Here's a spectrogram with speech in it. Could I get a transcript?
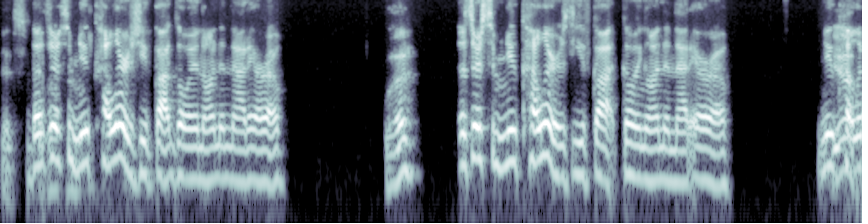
that's. Those are some new colors you've got going on in that arrow. What? Those are some new colors you've got going on in that arrow. New yeah. color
